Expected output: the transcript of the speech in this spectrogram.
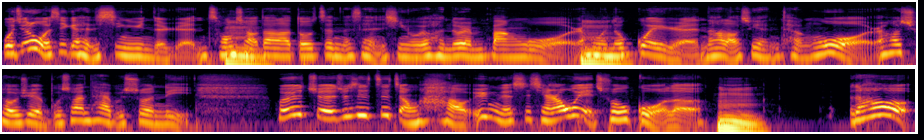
我觉得我是一个很幸运的人，从小到大都真的是很幸运，我有很多人帮我，然后很多贵人，然后老师也很疼我，然后求学也不算太不顺利。我就觉得，就是这种好运的事情，然后我也出国了，嗯，然后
